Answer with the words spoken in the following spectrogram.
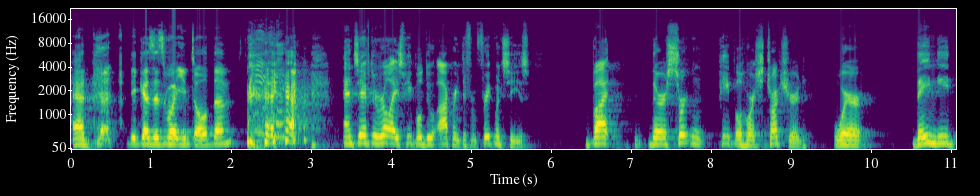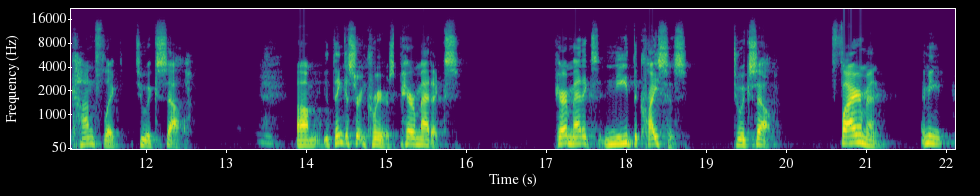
And, because it's what you told them and so you have to realize people do operate different frequencies, but there are certain people who are structured where they need conflict to excel. Um, you think of certain careers, paramedics. Paramedics need the crisis to excel. Firemen, I mean,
